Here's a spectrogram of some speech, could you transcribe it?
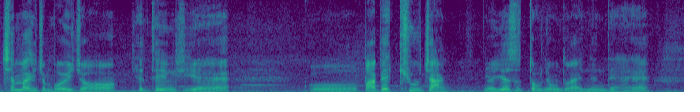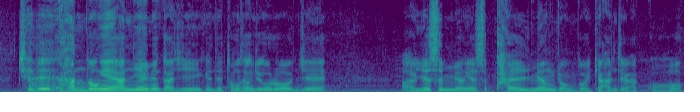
천막이 좀 보이죠. 텐트 형식의 그 바베큐장 여섯 동 정도가 있는데 최대 한 동에 한 10명까지 근데 통상적으로 이제 어, 여섯 명에서 8명 정도 이렇게 앉아 갖고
